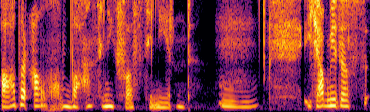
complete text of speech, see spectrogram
aber auch wahnsinnig faszinierend. Mhm. Ich habe mir das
